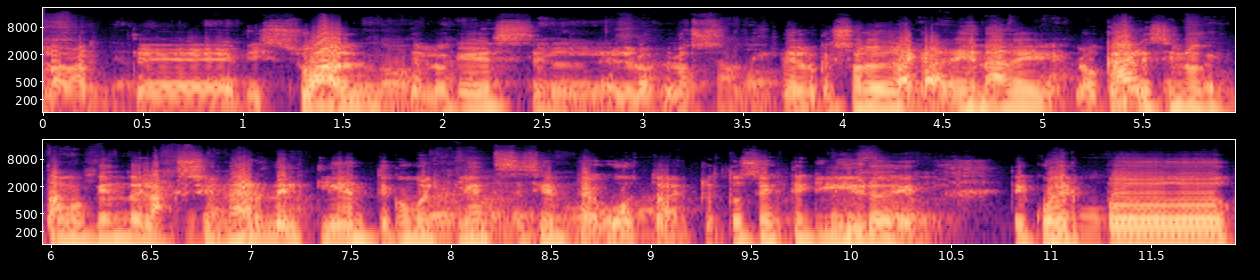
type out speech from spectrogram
la parte visual de lo que es el, los, de lo que son la cadena de locales, sino que estamos viendo el accionar del cliente, cómo el cliente se siente a gusto. Entonces este equilibrio de de cuerpo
